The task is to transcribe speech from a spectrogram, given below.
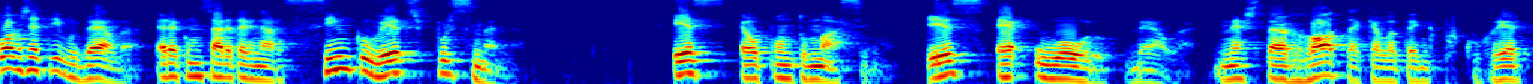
O objetivo dela era começar a treinar 5 vezes por semana. Esse é o ponto máximo. Esse é o ouro dela. Nesta rota que ela tem que percorrer,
